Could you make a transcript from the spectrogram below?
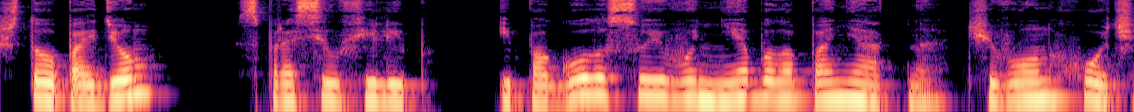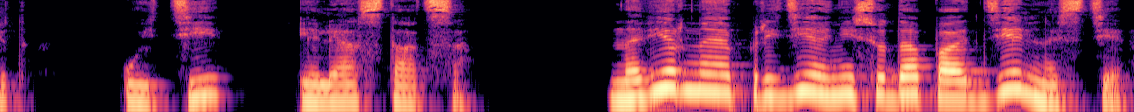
«Что, пойдем?» — спросил Филипп и по голосу его не было понятно, чего он хочет – уйти или остаться. Наверное, приди они сюда по отдельности,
